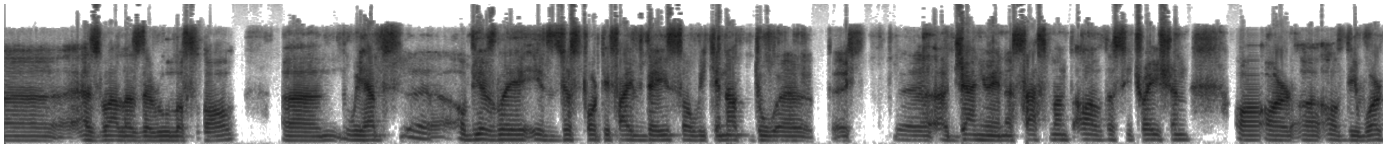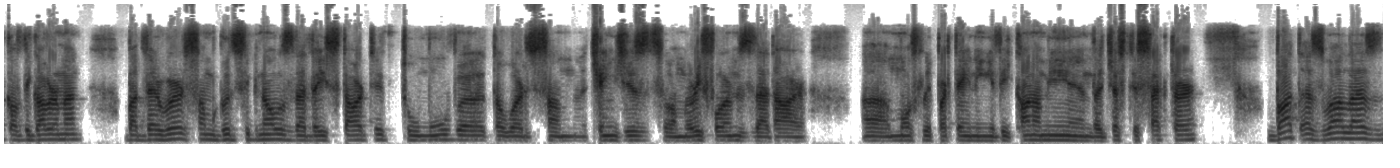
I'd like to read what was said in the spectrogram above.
uh as well as the rule of law. Um, we have uh, obviously it's just 45 days, so we cannot do a, a, a genuine assessment of the situation or, or uh, of the work of the government. But there were some good signals that they started to move uh, towards some changes, some reforms that are uh, mostly pertaining to the economy and the justice sector but as well as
